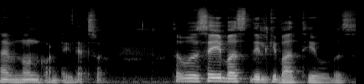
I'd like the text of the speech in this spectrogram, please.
I have known contact that's why so say बस दिल की बात थी वो बस.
